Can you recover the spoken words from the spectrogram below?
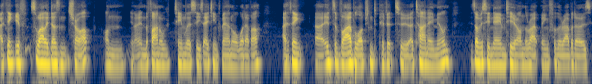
I think if Suaalii doesn't show up on you know in the final team list, he's 18th man or whatever, I think uh, it's a viable option to pivot to a Taane Milne. He's obviously named here on the right wing for the Rabbitohs.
